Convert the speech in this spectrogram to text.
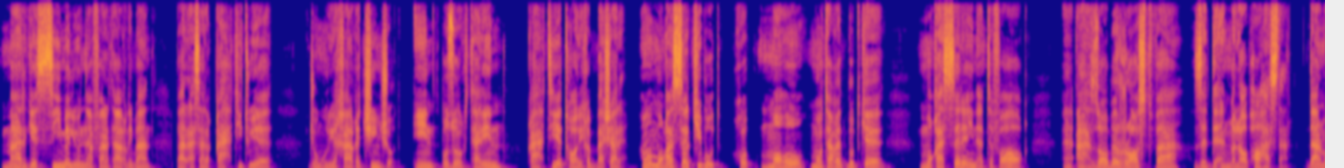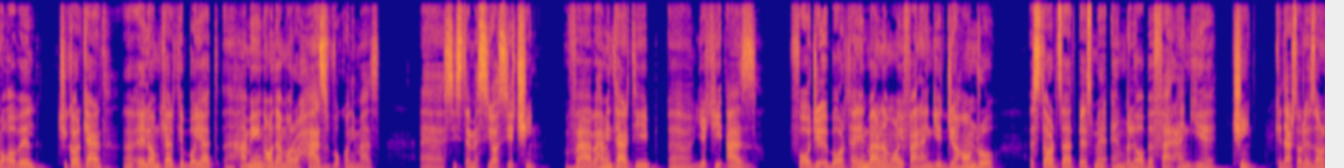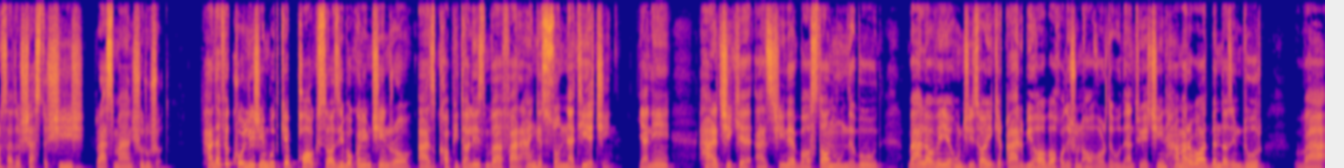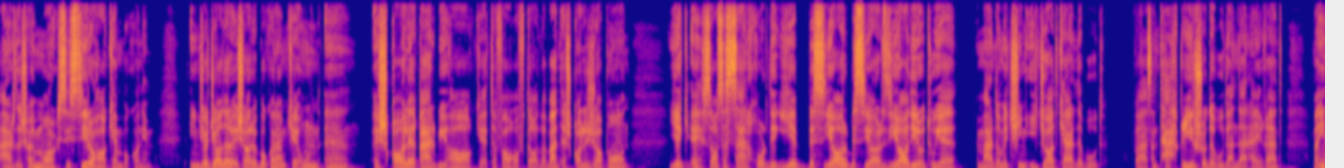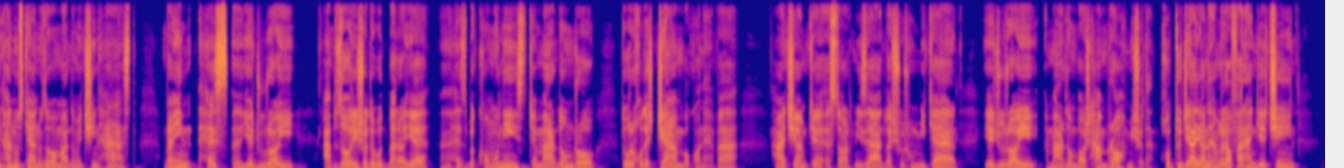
مرگ سی میلیون نفر تقریبا بر اثر قحطی توی جمهوری خلق چین شد. این بزرگترین قحطی تاریخ بشره. اما مقصر کی بود؟ خب ماو معتقد بود که مقصر این اتفاق احزاب راست و ضد انقلاب ها هستند. در مقابل چیکار کرد؟ اعلام کرد که باید همه این آدما رو حذف بکنیم از سیستم سیاسی چین. و به همین ترتیب یکی از فاجعه بارترین برنامه های فرهنگی جهان رو استارت زد به اسم انقلاب فرهنگی چین که در سال 1966 رسما شروع شد. هدف کلیش این بود که پاکسازی بکنیم چین رو از کاپیتالیسم و فرهنگ سنتی چین. یعنی هرچی که از چین باستان مونده بود به علاوه اون چیزهایی که غربی ها با خودشون آورده بودن توی چین همه رو باید بندازیم دور و ارزش های مارکسیستی رو حاکم بکنیم. اینجا جا داره اشاره بکنم که اون اشغال غربی ها که اتفاق افتاد و بعد اشغال ژاپن یک احساس سرخوردگی بسیار بسیار زیادی رو توی مردم چین ایجاد کرده بود و اصلا تحقیر شده بودن در حقیقت و این هنوز که هنوزه با مردم چین هست و این حس یه جورایی ابزاری شده بود برای حزب کمونیست که مردم رو دور خودش جمع بکنه و هرچی هم که استارت می‌زد و شروع می‌کرد یه جورایی مردم باش همراه می شدن. خب تو جریان انقلاب فرهنگی چین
